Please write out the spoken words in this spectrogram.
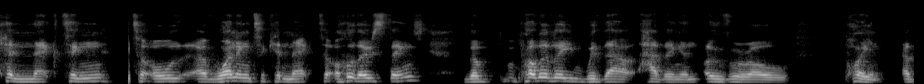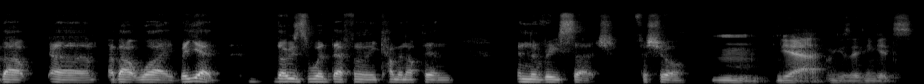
connecting to all uh, wanting to connect to all those things but probably without having an overall point about uh, about why but yeah those were definitely coming up in in the research for sure mm, yeah because i think it's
